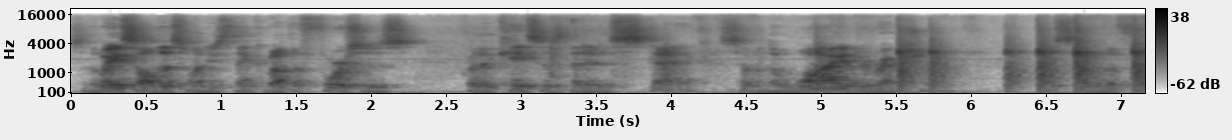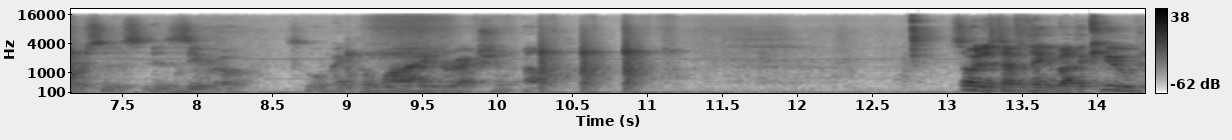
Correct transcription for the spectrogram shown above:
So the way you solve this one is think about the forces for the cases that it is static. So in the y direction, the sum of the forces is zero. So we'll make the y direction up. So I just have to think about the cube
